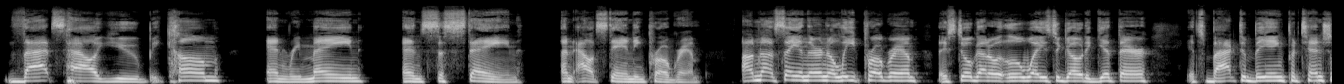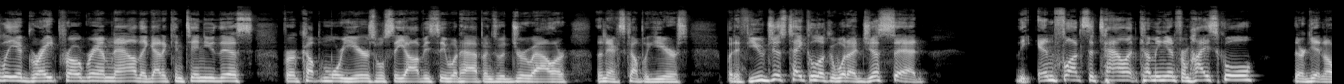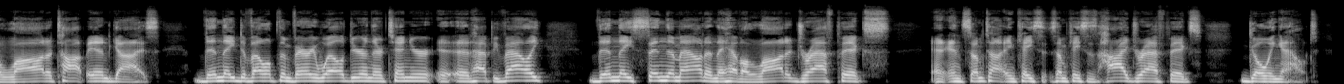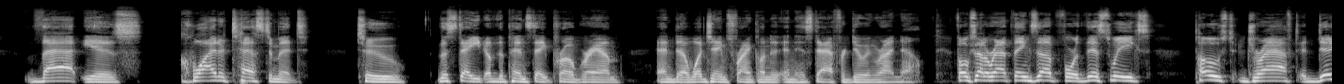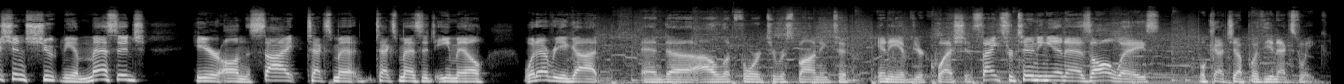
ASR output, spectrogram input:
That's how you become and remain and sustain an outstanding program. I'm not saying they're an elite program. They've still got a little ways to go to get there. It's back to being potentially a great program now. They got to continue this for a couple more years. We'll see obviously what happens with Drew Allar the next couple years. But if you just take a look at what I just said, the influx of talent coming in from high school, they're getting a lot of top end guys. Then they develop them very well during their tenure at Happy Valley. Then they send them out and they have a lot of draft picks and, and sometimes in cases, some cases, high draft picks going out. That is quite a testament to the state of the Penn State program and uh, what James Franklin and his staff are doing right now. Folks, that'll wrap things up for this week's post draft edition. Shoot me a message here on the site, text, me- text message, email, whatever you got. And uh, I'll look forward to responding to any of your questions. Thanks for tuning in as always. We'll catch up with you next week.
